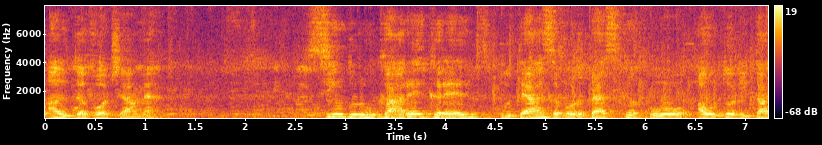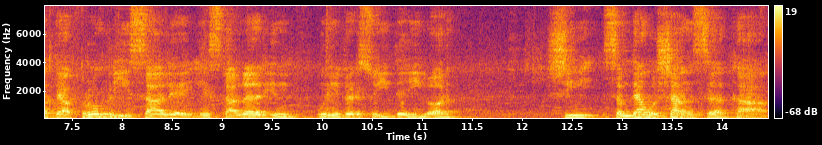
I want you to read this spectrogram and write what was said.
altă voce a mea. Singurul care, cred, putea să vorbească cu autoritatea proprii sale instalări în universul ideilor și să-mi dea o șansă ca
